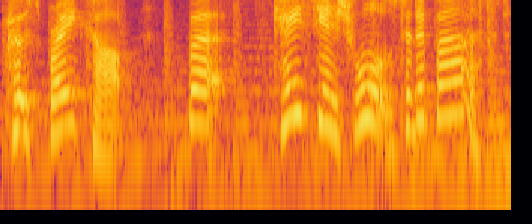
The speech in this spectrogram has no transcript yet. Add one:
post breakup, but Katie and Schwartz did it first.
